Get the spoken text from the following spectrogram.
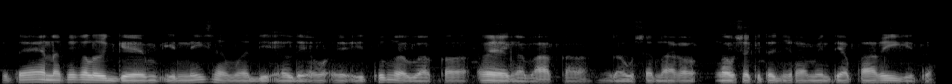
Kita enaknya kalau game ini sama di LDOE itu nggak bakal eh nggak bakal nggak usah naruh nggak usah kita nyiramin tiap hari gitu.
